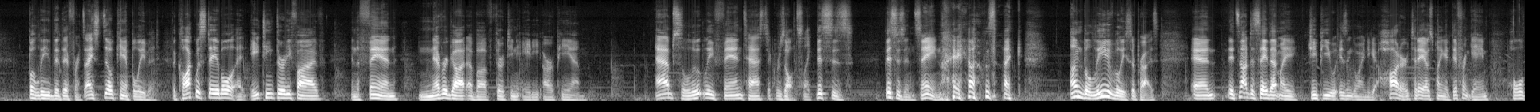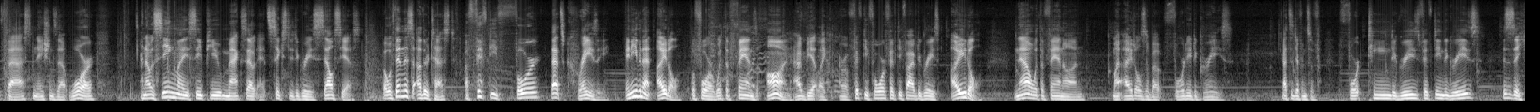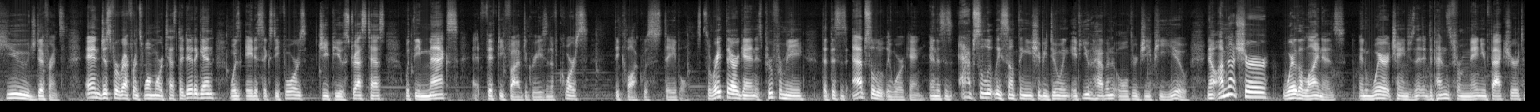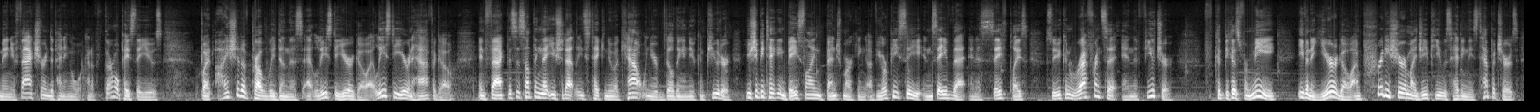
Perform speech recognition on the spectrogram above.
believe the difference. I still can't believe it. The clock was stable at 1835 and the fan never got above 1380 RPM. Absolutely fantastic results. Like this is this is insane. I was like unbelievably surprised. And it's not to say that my GPU isn't going to get hotter. Today I was playing a different game, Holdfast, Nations at War, and I was seeing my CPU max out at 60 degrees Celsius. But within this other test, a 54, that's crazy. And even at idle before with the fans on, I would be at like around 54, 55 degrees idle. Now with the fan on, my idle's about 40 degrees. That's a difference of 14 degrees, 15 degrees. This is a huge difference. And just for reference, one more test I did again was A AIDA64's GPU stress test with the max at 55 degrees. And of course, the clock was stable. So right there again is proof for me that this is absolutely working and this is absolutely something you should be doing if you have an older GPU. Now, I'm not sure where the line is and where it changes. And it depends from manufacturer to manufacturer and depending on what kind of thermal paste they use but I should have probably done this at least a year ago, at least a year and a half ago. In fact, this is something that you should at least take into account when you're building a new computer. You should be taking baseline benchmarking of your PC and save that in a safe place so you can reference it in the future. Because for me, even a year ago, I'm pretty sure my GPU was hitting these temperatures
